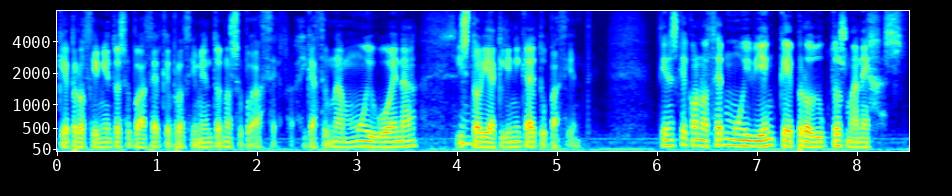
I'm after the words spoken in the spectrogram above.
qué procedimiento se puede hacer, qué procedimiento no se puede hacer. Hay que hacer una muy buena historia clínica de tu paciente. Tienes que conocer muy bien qué productos manejas.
